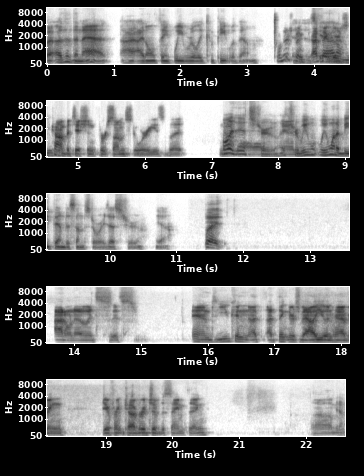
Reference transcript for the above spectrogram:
but other than that, I, I don't think we really compete with them. Well, there's It been. is. I think Yeah, I there's don't either. competition for some stories, but Well, not it's all. true. It's And- true. We we want to beat them to some stories. That's true. Yeah. but I don't know. It's it's, and you can. I, I think there's value in having different coverage of the same thing. Um, Yeah.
